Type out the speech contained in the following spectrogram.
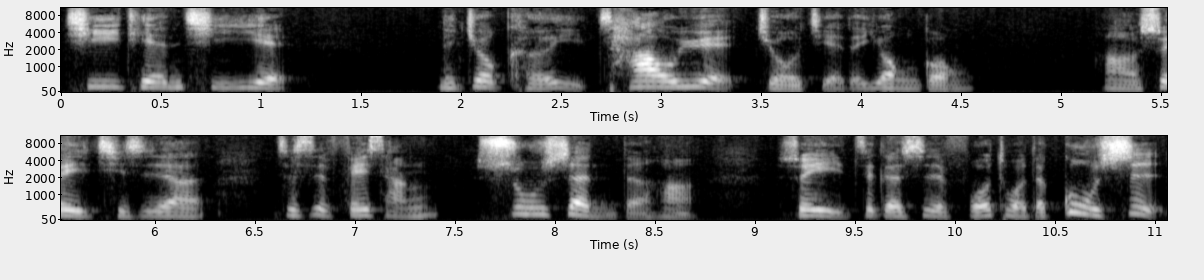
七天七夜，你就可以超越九劫的用功，啊！所以其实啊，这是非常殊胜的哈。所以这个是佛陀的故事。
